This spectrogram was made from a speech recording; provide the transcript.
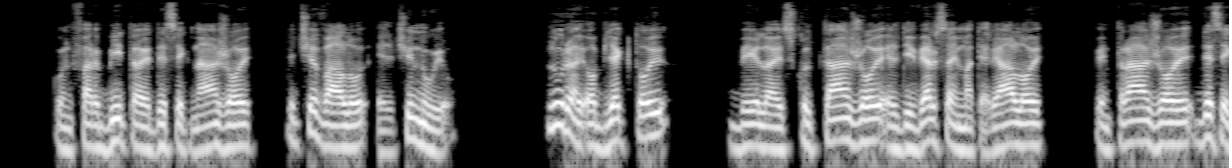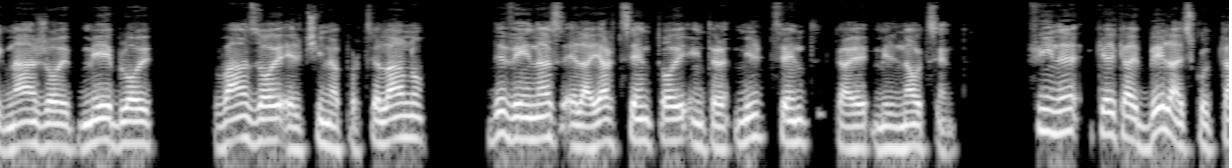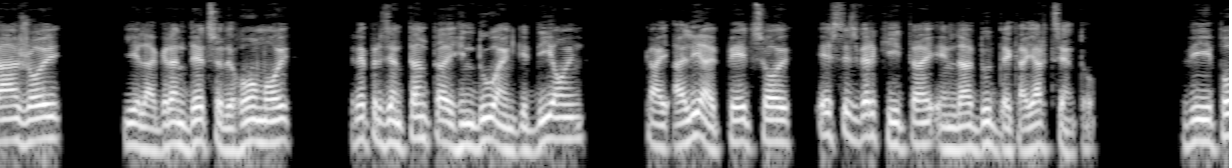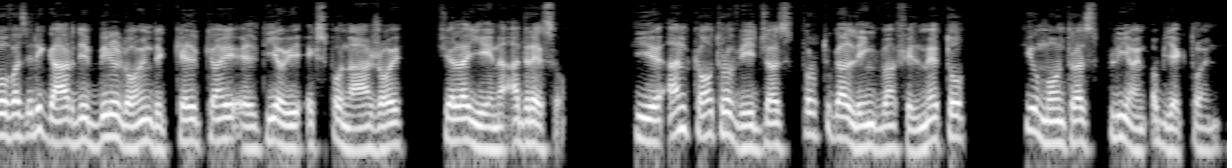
con farbita e designajoi de cevalo el Cinuio. Plurai obiectoi, belae sculptajoi el diversae materialoi, pentrajoi, designajoi, mebloi, vazoj el Cina porcelano devenas el aiarcentoi inter 1100 cae 1900. Fine, quelcae belae sculptajoi ie la grandezza de homoi, representantai hinduain gedioin, cae aliae pezoi estes vercitai in la dudeca iarcento. Vi povas rigardi bildoin de quelcae el tioi exponajoi ce la jena adreso, kie ancao trovigas portugal-lingva filmeto, kiu montras plian obiectoin.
